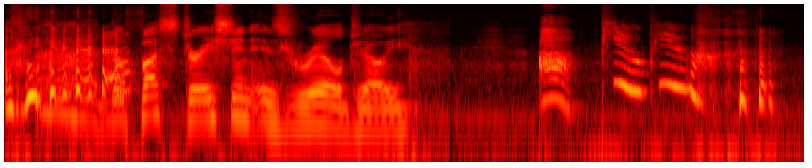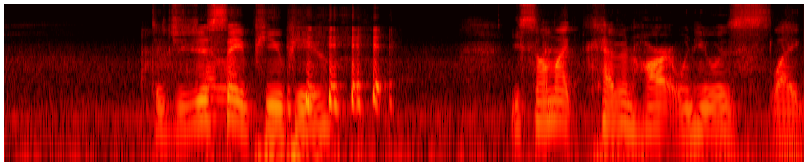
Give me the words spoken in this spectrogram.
the frustration is real, Joey. ah. Pew pew. Did you just I say pew pew? You sound like Kevin Hart when he was like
